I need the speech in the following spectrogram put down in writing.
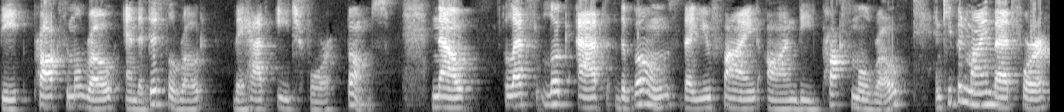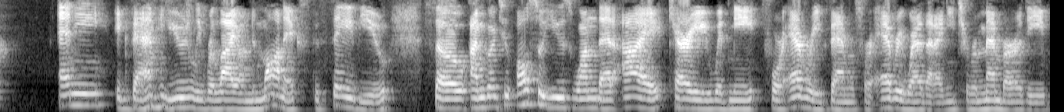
the proximal row and the distal row they have each four bones. Now let's look at the bones that you find on the proximal row. And keep in mind that for any exam, you usually rely on mnemonics to save you. So I'm going to also use one that I carry with me for every exam or for everywhere that I need to remember the,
